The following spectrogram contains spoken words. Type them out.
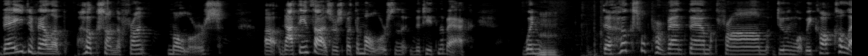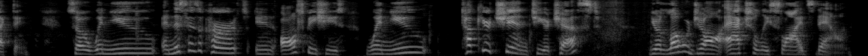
they develop hooks on the front molars, uh, not the incisors, but the molars and the, the teeth in the back. When Mm. the hooks will prevent them from doing what we call collecting. So when you, and this has occurred in all species, when you tuck your chin to your chest, your lower jaw actually slides down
